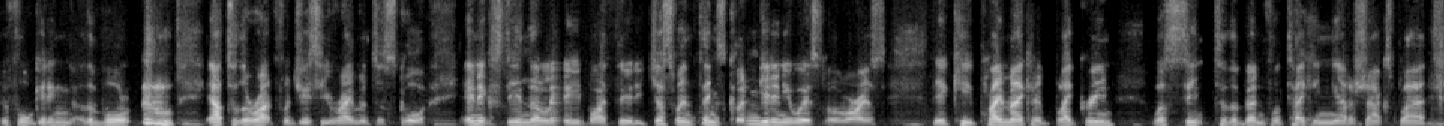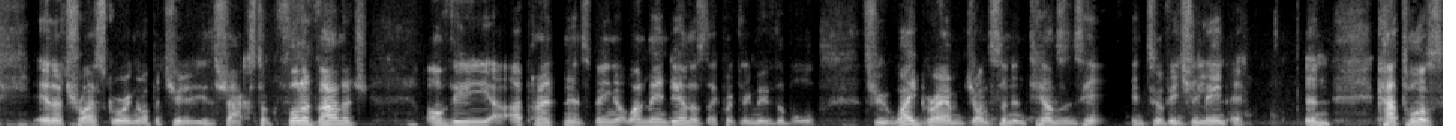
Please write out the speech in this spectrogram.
before getting the ball out to the right for Jesse Ramien to score and extend the lead by 30. Just when things couldn't get any worse for the Warriors, their key playmaker Blake Green was sent to the bin for taking out a Sharks player in a try scoring opportunity. The Sharks took full advantage of the uh, opponents being at one man down as they quickly moved the ball through Wade Graham, Johnson, and Townsend's hand to eventually land in Katoa's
